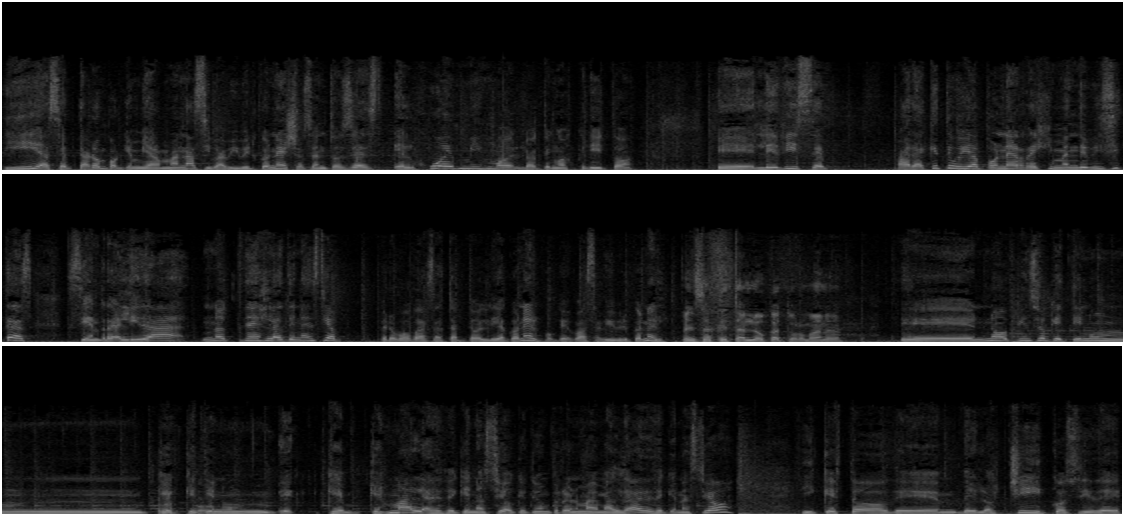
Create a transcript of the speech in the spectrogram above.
Y aceptaron porque mi hermana se iba a vivir con ellos. Entonces el juez mismo, lo tengo escrito, eh, le dice, ¿para qué te voy a poner régimen de visitas si en realidad no tenés la tenencia, pero vos vas a estar todo el día con él porque vas a vivir con él? ¿Pensás que está loca tu hermana? Eh, no, pienso que tiene un. que, que tiene un. eh, que, que es mala desde que nació, que tiene un problema de maldad desde que nació. Y que esto de, de los chicos y de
